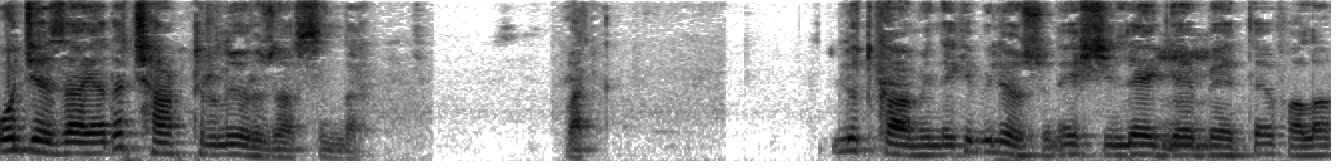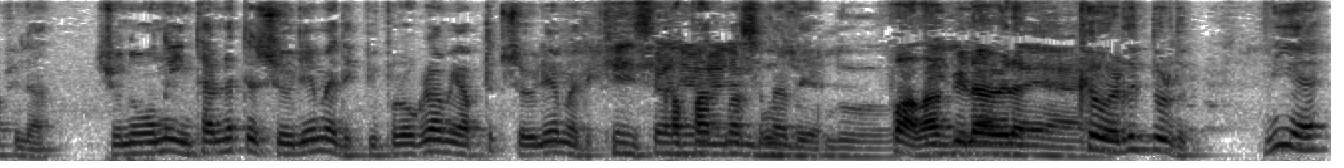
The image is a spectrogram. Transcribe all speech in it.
o cezaya da çarptırılıyoruz aslında. Bak. Lut kavmindeki biliyorsun eşcil, LGBT falan filan. Şunu onu internette söyleyemedik. Bir program yaptık söyleyemedik. Cinsel Kapatmasına diye. Falan filan öyle yani. kıvırdık durduk. Niye?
